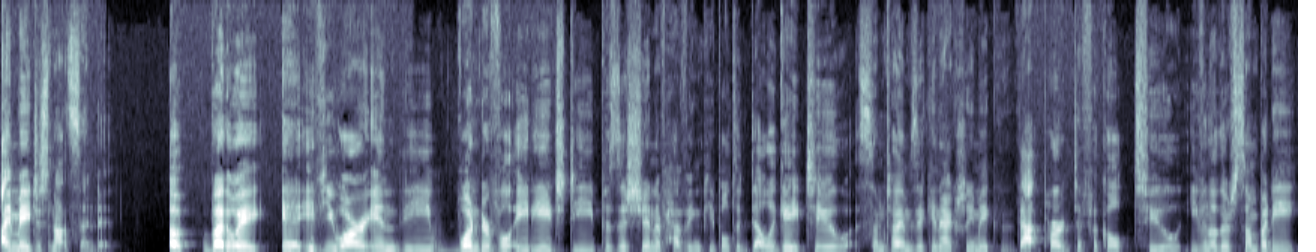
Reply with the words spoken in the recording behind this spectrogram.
I may just not send it. Oh, by the way, if you are in the wonderful ADHD position of having people to delegate to, sometimes it can actually make that part difficult too, even though there's somebody,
